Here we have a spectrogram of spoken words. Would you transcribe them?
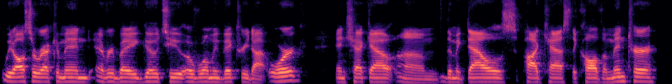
we'd also recommend everybody go to overwhelmingvictory.org and check out um, the McDowell's podcast, The Call of a Mentor,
